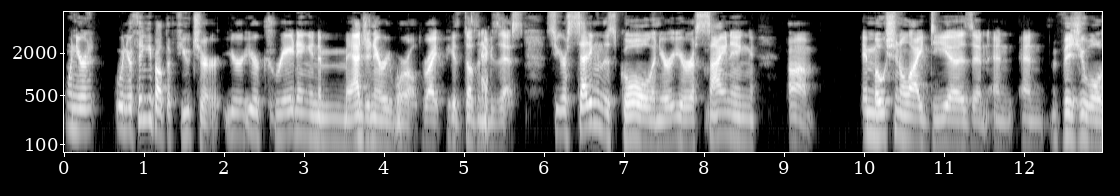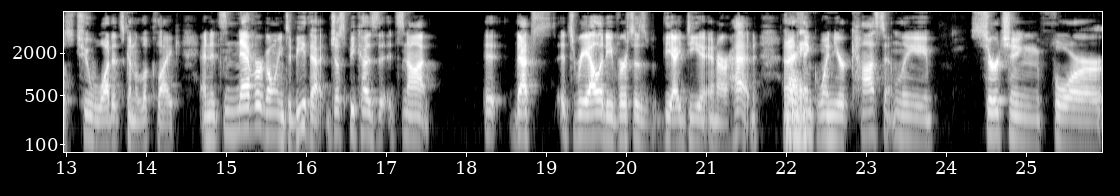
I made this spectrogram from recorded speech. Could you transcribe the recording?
when you're when you're thinking about the future, you're you're creating an imaginary world, right? Because it doesn't exist. So you're setting this goal and you're you're assigning um, emotional ideas and and and visuals to what it's going to look like and it's never going to be that just because it's not it, that's it's reality versus the idea in our head and right. i think when you're constantly searching for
